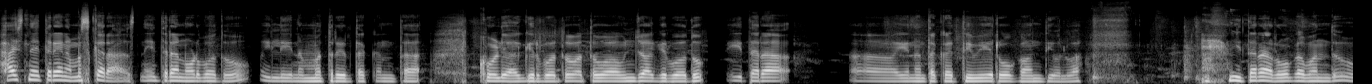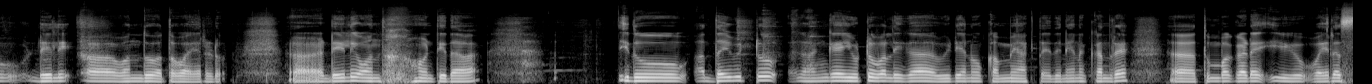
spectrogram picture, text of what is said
ಹಾಯ್ ಸ್ನೇಹಿತರೆ, ನಮಸ್ಕಾರ. ಸ್ನೇಹಿತರ, ನೋಡ್ಬೋದು, ಇಲ್ಲಿ ನಮ್ಮ ಹತ್ರ ಇರ್ತಕ್ಕಂಥ ಕೋಳಿ ಆಗಿರ್ಬೋದು ಅಥವಾ ಹುಂಜು ಆಗಿರ್ಬೋದು, ಈ ಥರ ಏನಂತ ಕರಿತೀವಿ, ರೋಗ ಅಂತೀವಲ್ವ? ಈ ಥರ ರೋಗ ಬಂದು ಡೈಲಿ ಒಂದು ಅಥವಾ ಎರಡು ಡೈಲಿ ಒಂದು ಹೊಂಟಿದ್ದಾವೆ ಇದು ದಯವಿಟ್ಟು ಹಂಗೆ ಯೂಟ್ಯೂಬಲ್ಲಿ ಈಗ ವಿಡಿಯೋನೂ ಕಮ್ಮಿ ಆಗ್ತಾ ಇದ್ದೀನಿ. ಏನಕ್ಕಂದರೆ ತುಂಬ ಕಡೆ ಈ ವೈರಸ್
